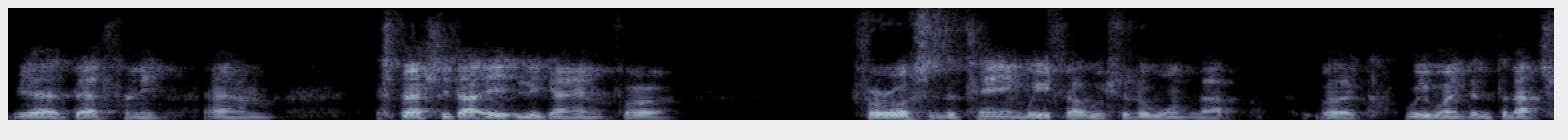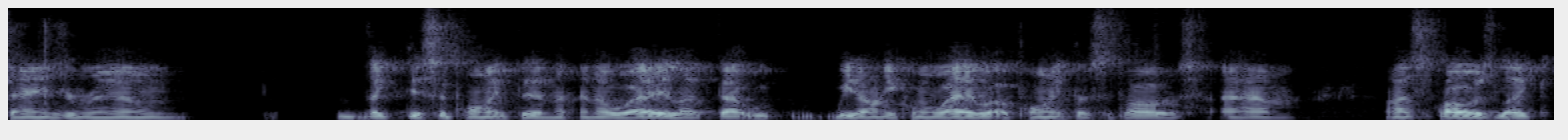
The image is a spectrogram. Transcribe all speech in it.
Yeah, definitely. Um, especially that Italy game for for us as a team, we felt we should have won that. Like we went into that changing room like disappointed in, a way, like that we we only come away with a point, I suppose. Um, I suppose like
